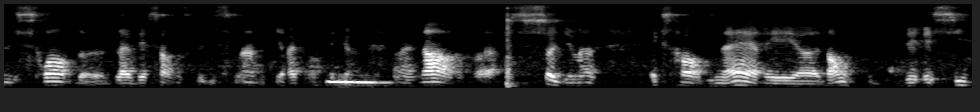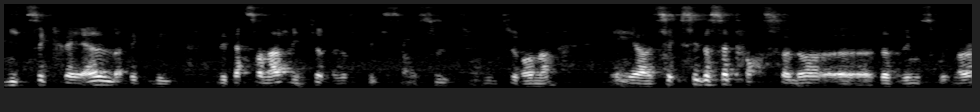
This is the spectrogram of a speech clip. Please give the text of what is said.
l'histoire de, la naissance de l'islam qui est racontée mm. un art absolument extraordinaire et euh, donc des récits mythiques réels avec des, personnages bien sûr qui sont ceux du, roman. Et euh, c'est de cette force-là euh, de Dream Swimmer.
